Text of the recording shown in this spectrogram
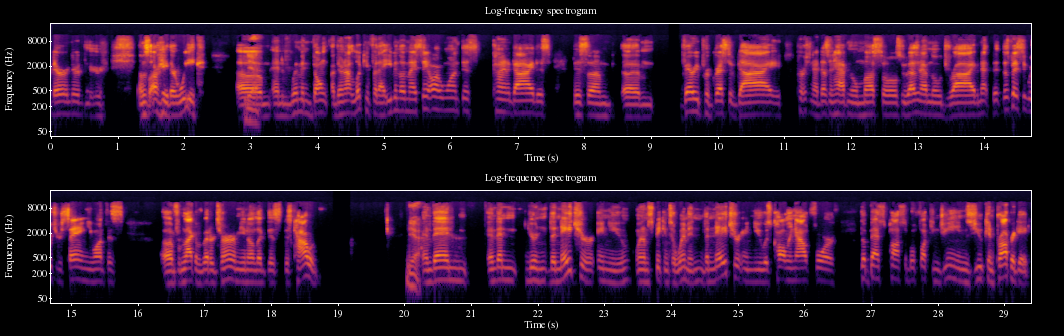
they're, they're, they're i'm sorry they're weak um yeah. and women don't they're not looking for that even though they might say oh i want this kind of guy this this um um very progressive guy, person that doesn't have no muscles, who doesn't have no drive. And that, that's basically what you're saying. You want this, um, from lack of a better term, you know, like this this coward. Yeah. And then and then your the nature in you, when I'm speaking to women, the nature in you is calling out for the best possible fucking genes you can propagate.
